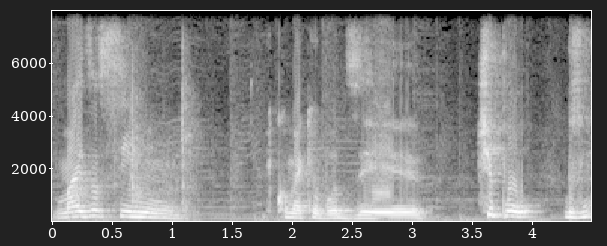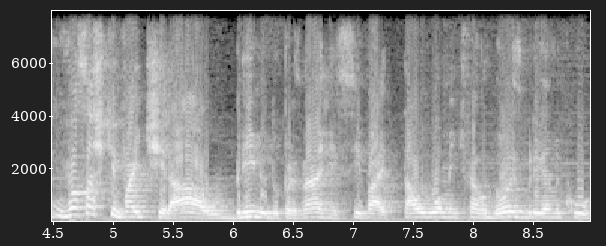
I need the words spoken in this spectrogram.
Mas assim, como é que eu vou dizer? Tipo, você acha que vai tirar o brilho do personagem se vai tá o Homem de Ferro 2 brigando com.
